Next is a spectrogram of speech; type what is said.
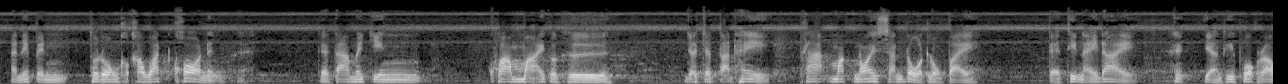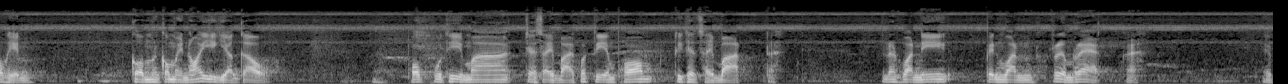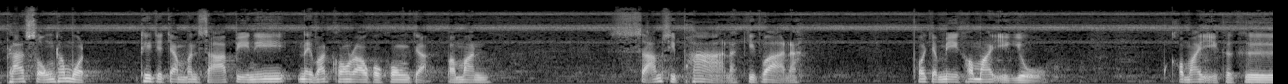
อันนี้เป็นทุรงขวัตข้อหนึ่ง แต่ตามไม่จริงความหมายก็คือ อยากจะตัดให้พระมักน้อยสันโดษลงไป แต่ที่ไหนได้ อย่างที่พวกเราเห็น ก็มันก็ไม่น้อยอีกอย่างเก่าพราะผู้ที่มาจะใส่บาตรก็เตรียมพร้อมที่จะใส่บาตรนั้นวันนี้เป็นวันเริ่มแรกพระสงฆ์ทั้งหมดที่จะจำพรรษาปีนี้ในวัดของเราก็คงจะประมาณสามสิบห้านะคิดว่านะเพราะจะมีเข้ามาอีกอยู่ เข้ามาอีกก็คือ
